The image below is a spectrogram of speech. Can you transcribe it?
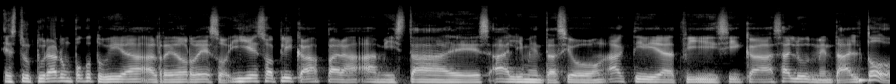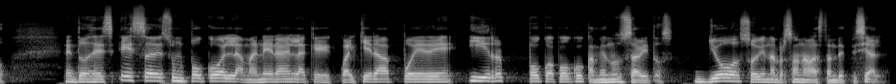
Estructurar un poco tu vida alrededor de eso. Y eso aplica para amistades, alimentación, actividad física, salud mental, todo. Entonces, esa es un poco la manera en la que cualquiera puede ir poco a poco cambiando sus hábitos. Yo soy una persona bastante especial.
